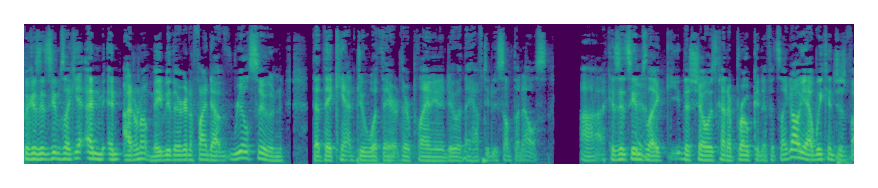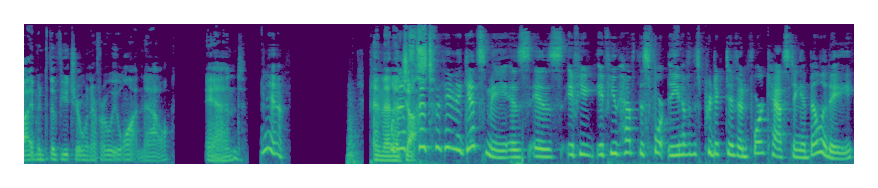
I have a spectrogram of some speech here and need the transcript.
because it seems like yeah, and and I don't know, maybe they're gonna find out real soon that they can't do what they're they're planning to do and they have to do something else. Because it seems like the show is kind of broken if it's like, oh yeah, we can just vibe into the future whenever we want now, and Yeah. and then well, that's, adjust. that's the thing that gets me is is if you if you have this for you have this predictive and forecasting ability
